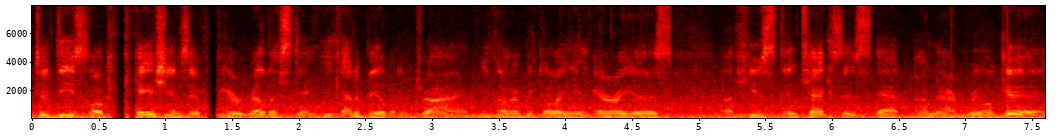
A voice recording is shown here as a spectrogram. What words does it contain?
to these locations if you're real estate. You got to be able to drive. You're going to be going in areas of Houston, Texas that are not real good.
